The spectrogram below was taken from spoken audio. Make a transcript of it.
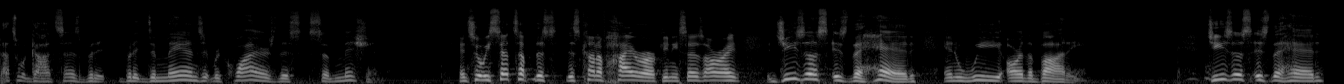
That's what God says, but it, but it demands, it requires this submission. And so he sets up this, this kind of hierarchy and he says, All right, Jesus is the head and we are the body. Jesus is the head.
